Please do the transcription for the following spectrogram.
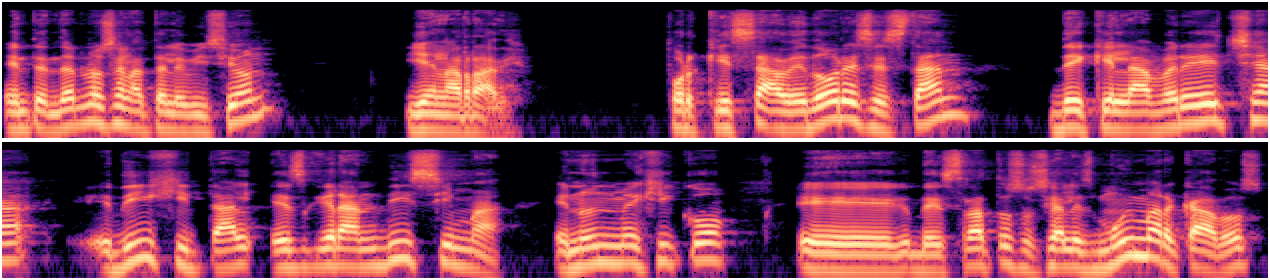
entendernos en la televisión y en la radio, porque sabedores están de que la brecha eh, digital es grandísima en un México eh, de estratos sociales muy marcados,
